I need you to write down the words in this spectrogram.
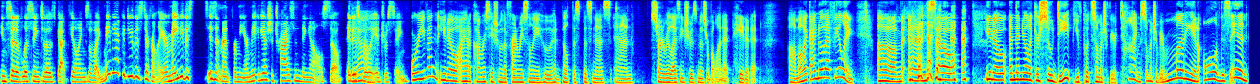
instead of listening to those gut feelings of like, maybe I could do this differently, or maybe this isn't meant for me, or maybe I should try something else. So it is Yeah. really interesting. Or even, you know, I had a conversation with a friend recently who had built this business and started realizing she was miserable in it, hated it. Um, I'm like, I know that feeling. Um, and so, you know, and then you're like, you're so deep. You've put so much of your time, so much of your money, and all of this in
